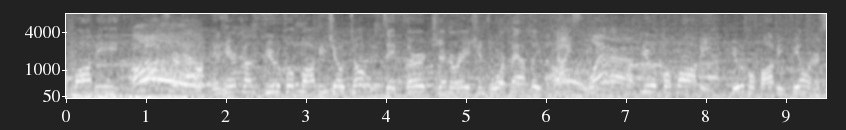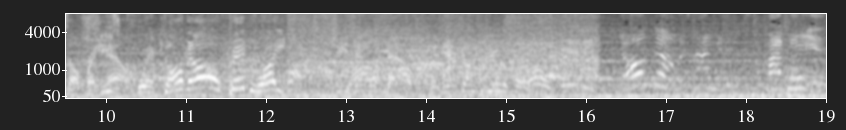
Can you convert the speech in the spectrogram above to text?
beautiful Bobbie knocks her down. Oh! And here comes beautiful Bobbie Jo Toby. He's a third generation dwarf athlete. Oh, nice Oh, left yeah. from beautiful Bobbie. Beautiful Bobbie feeling herself right She's now. She's quick. Dominant. Oh, big right. She's in one now. And here comes beautiful. Oh, baby. Y'all know what time it is. My opponent is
